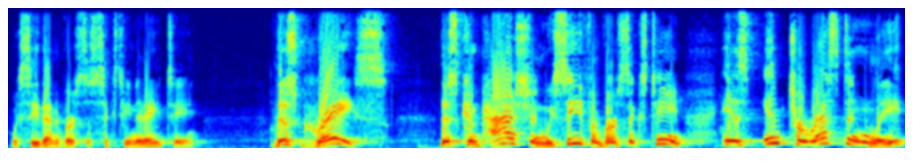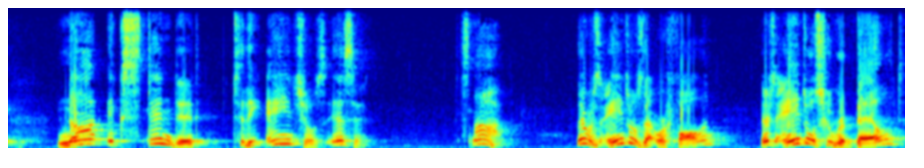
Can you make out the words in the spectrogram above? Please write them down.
We see that in verses 16 and 18. This grace, this compassion we see from verse 16 is interestingly not extended to the angels, is it? It's not. There was angels that were fallen. There's angels who rebelled.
